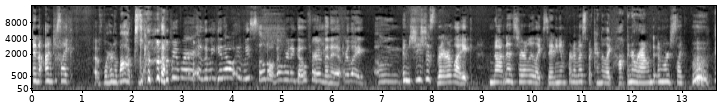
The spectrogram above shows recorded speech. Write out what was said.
And I'm just like, we're in a box. we were, and then we get out, and we still don't know where to go for a minute. We're like, um, and she's just there, like, not necessarily like standing in front of us, but kind of like hopping around. And we're just like, "Ugh." and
